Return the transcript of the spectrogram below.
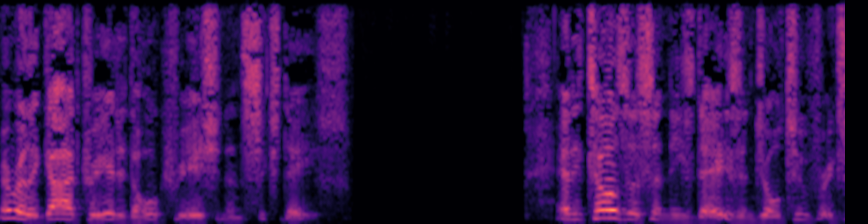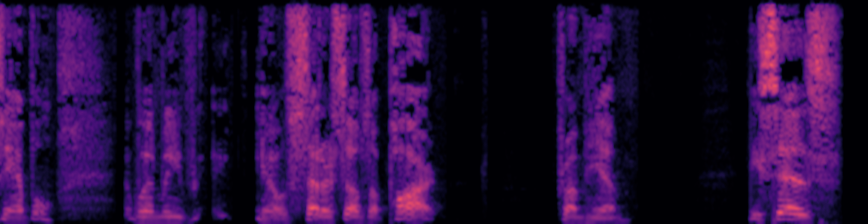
Remember that God created the whole creation in six days. And he tells us in these days, in Joel 2, for example, when we've you know set ourselves apart from him, he says,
